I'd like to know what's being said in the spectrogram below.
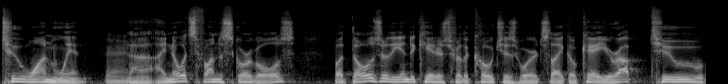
two-one win. Mm. Uh, I know it's fun to score goals, but those are the indicators for the coaches where it's like, okay, you're up to,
